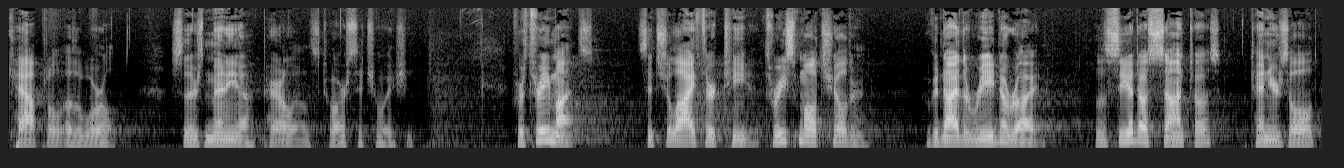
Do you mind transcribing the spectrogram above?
capital of the world. So there's many uh, parallels to our situation. For three months, since July 13th, three small children who could neither read nor write, Lucia dos Santos, 10 years old,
